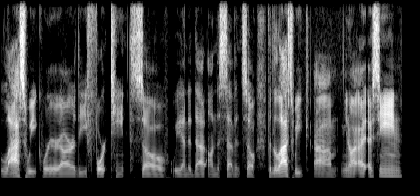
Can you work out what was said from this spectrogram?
last week, we are the 14th. So we ended that on the 7th. So for the last week, um, you know, I, I've seen,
